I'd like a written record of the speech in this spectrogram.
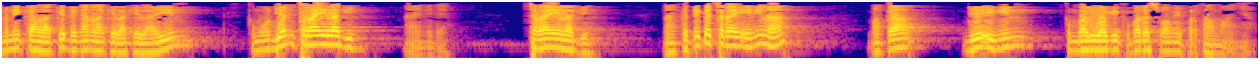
Menikah lagi dengan laki-laki lain, kemudian cerai lagi. Nah ini dia. Cerai lagi. Nah ketika cerai inilah, maka dia ingin kembali lagi kepada suami pertamanya.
